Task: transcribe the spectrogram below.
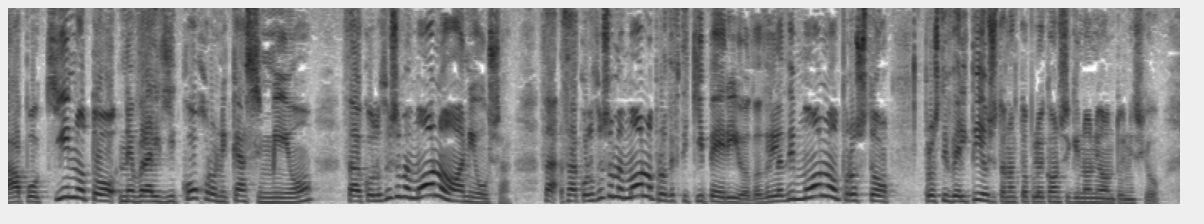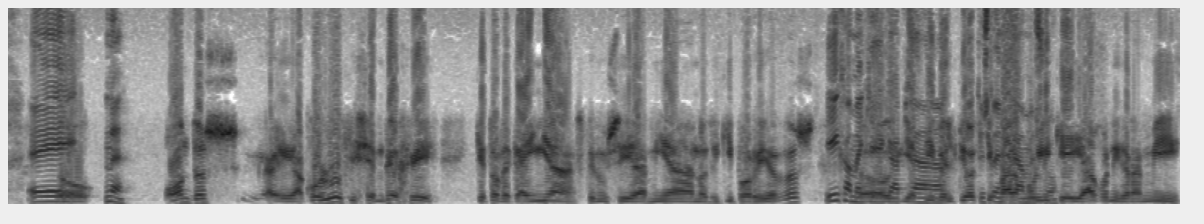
από εκείνο το νευραλγικό χρονικά σημείο θα ακολουθούσαμε μόνο ανιούσα. Θα, θα ακολουθούσαμε μόνο προοδευτική περίοδο, δηλαδή μόνο προς, το, προς τη βελτίωση των ακτοπλοϊκών συγκοινωνιών του νησιού. Ε, ναι. Όντως ε, ακολούθησε μέχρι και το 19 στην ουσία μια ανωδική πορείοδος Είχαμε και ε, κάποια γιατί βελτιώθηκε πάρα πολύ και η άγωνη γραμμή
